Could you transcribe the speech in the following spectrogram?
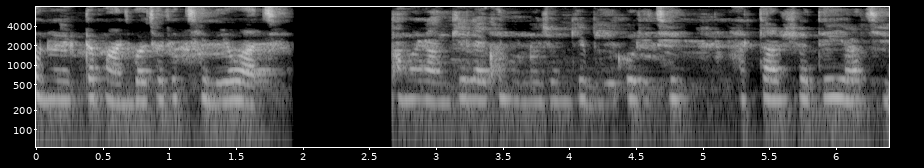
ওনার একটা পাঁচ বছরের ছেলেও আছে। আমার আঙ্কেল এখন অন্যজনকে বিয়ে করেছে, আর তার সাথেই আছে।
